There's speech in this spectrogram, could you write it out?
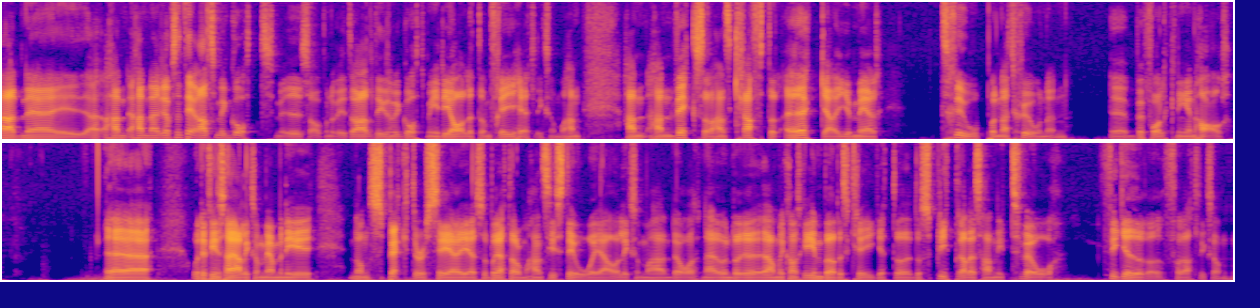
han, eh, han, han representerar allt som är gott med USA på något vis och allting som är gott med idealet om frihet liksom. Och han, han, han växer och hans krafter ökar ju mer tro på nationen befolkningen har. Och det finns här liksom, ja men i någon Spectre-serie så berättar de om hans historia och liksom han då när under amerikanska inbördeskriget då, då splittrades han i två figurer för att liksom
